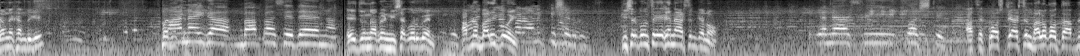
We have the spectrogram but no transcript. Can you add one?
কেমন এখান থেকে? দেয় না এই জন্য আপনি নিশা করবেন? আপনার বাড়ি কই? অনেক কিশোরগঞ্জ থেকে এখানে আসছেন কেন? এখানে আছি কষ্টে। আচ্ছা কষ্টে আসছেন ভালো কথা। আপনি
